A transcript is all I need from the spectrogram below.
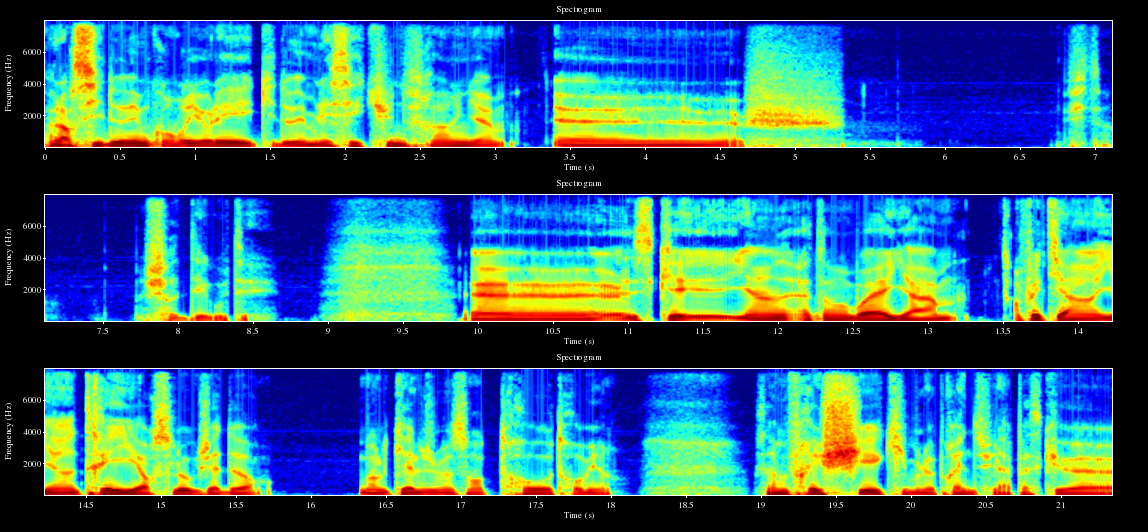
Alors s'ils devaient me cambrioler et qu'ils devaient me laisser qu'une fringue, euh... Putain, je suis dégoûté. Euh, ce qui est, y a un, attends, ouais, il y a, en fait, il y a, un, y a un treillis Slow que j'adore, dans lequel je me sens trop, trop bien. Ça me ferait chier qu'ils me le prennent celui-là parce que euh,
